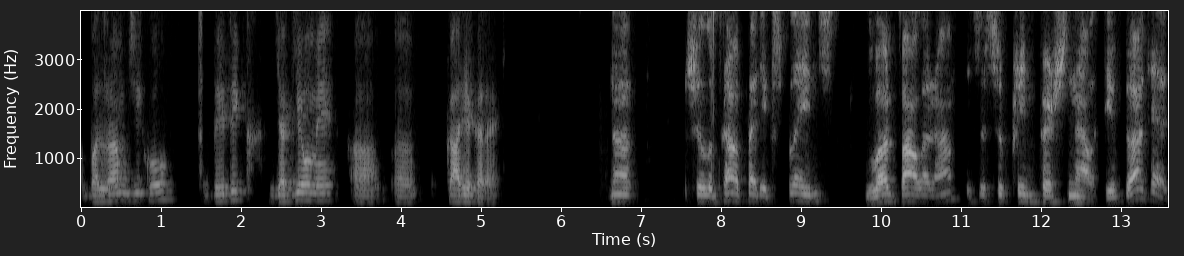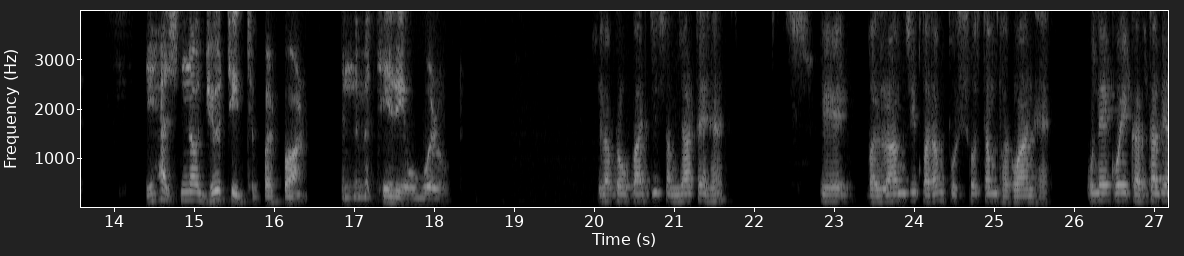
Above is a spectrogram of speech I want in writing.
बलराम जी को वैदिक यज्ञों में आ, आ, कार्य कराए Now, Srila Prabhupada explains Lord Balaram is the supreme personality of Godhead. He has no duty to perform in the material world. शिला प्रभुपाद जी समझाते हैं कि बलराम जी परम पुरुषोत्तम भगवान है उन्हें कोई कर्तव्य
